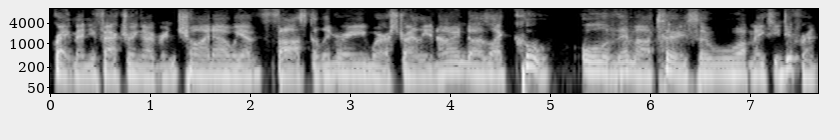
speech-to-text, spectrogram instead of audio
great manufacturing over in China. We have fast delivery. We're Australian owned. I was like, cool all of them are too. So what makes you different?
